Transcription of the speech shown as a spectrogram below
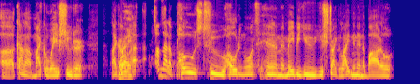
uh, kind of a microwave shooter. Like right. I'm, I, I'm not opposed to holding on to him, and maybe you you strike lightning in the bottle,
